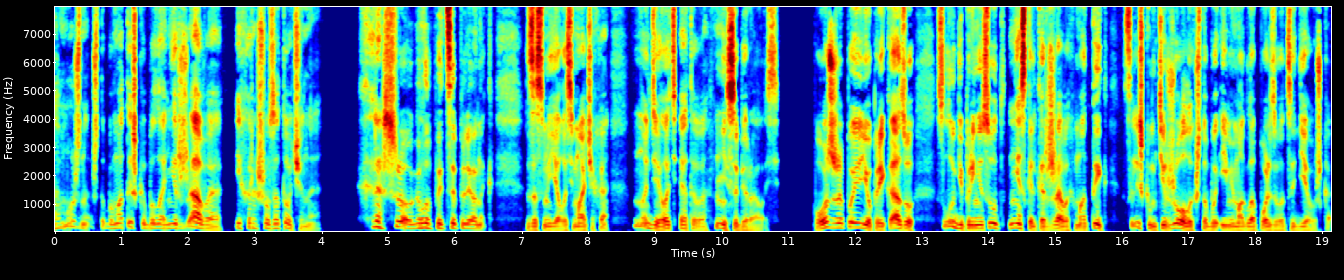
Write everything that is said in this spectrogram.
а можно, чтобы мотышка была не ржавая и хорошо заточенная? Хорошо, глупый цыпленок, засмеялась мачеха, но делать этого не собиралась. Позже, по ее приказу, слуги принесут несколько ржавых мотык, слишком тяжелых, чтобы ими могла пользоваться девушка.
